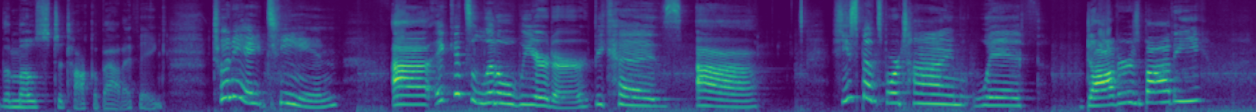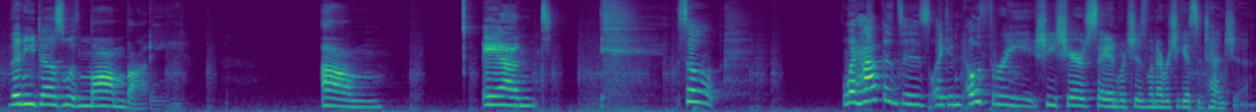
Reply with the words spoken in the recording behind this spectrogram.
the most to talk about, I think. 2018, uh, it gets a little weirder because uh, he spends more time with daughter's body than he does with mom body. Um, and so what happens is like in 03 she shares sandwiches whenever she gets attention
